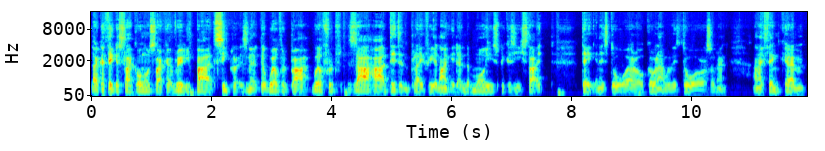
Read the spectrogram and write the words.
like I think it's like almost like a really bad secret, isn't it? That Wilfred Bar Wilfred Zaha didn't play for United and the Moyes because he started dating his daughter or going out with his daughter or something. And I think, um,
